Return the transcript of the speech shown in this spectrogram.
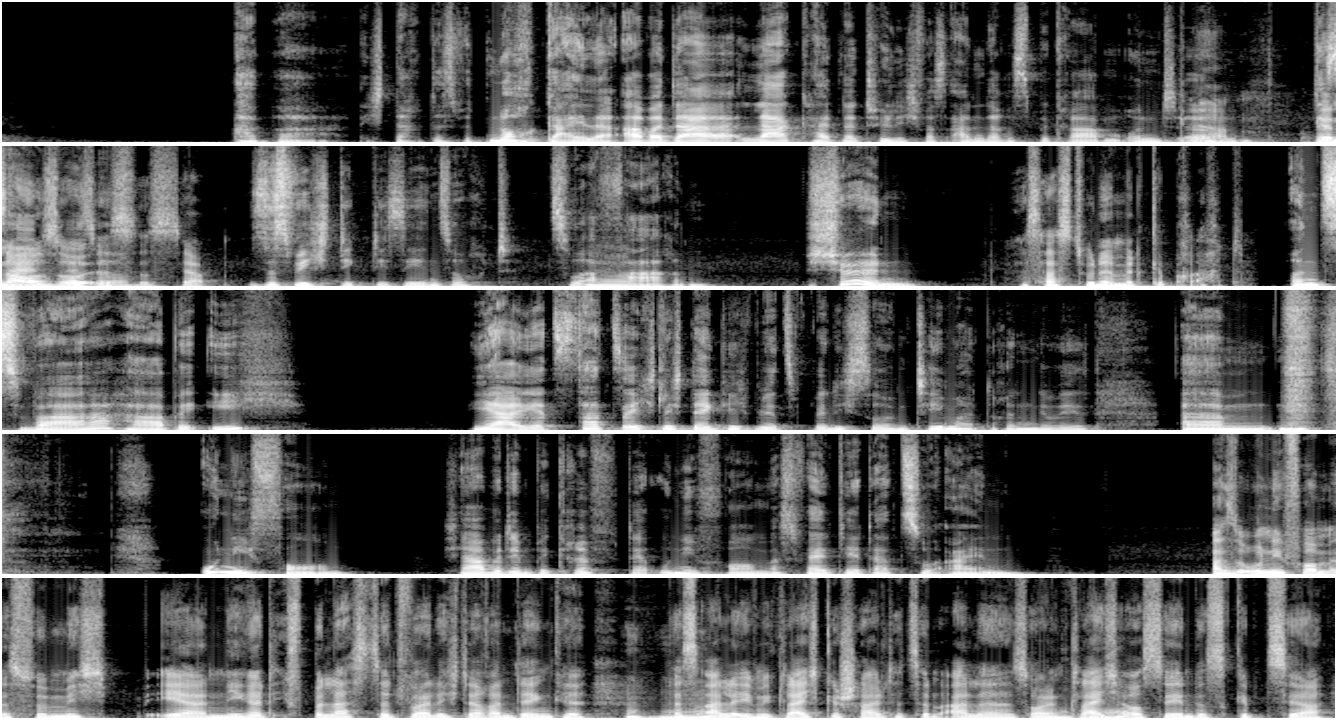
Aber ich dachte, es wird noch geiler. Aber da lag halt natürlich was anderes begraben. Und Ja, ähm, genau deshalb, so also, ist es, ja. Es ist wichtig, die Sehnsucht zu erfahren. Schön. Was hast du denn mitgebracht? Und zwar habe ich, ja, jetzt tatsächlich denke ich mir, jetzt bin ich so im Thema drin gewesen, ähm, Uniform. Ich habe den Begriff der Uniform. Was fällt dir dazu ein? Also Uniform ist für mich eher negativ belastet, weil ich daran denke, mhm. dass alle irgendwie gleichgeschaltet sind, alle sollen mhm. gleich aussehen. Das gibt es ja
